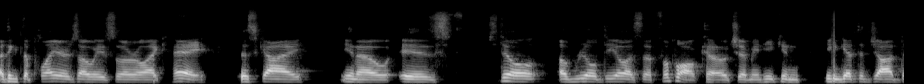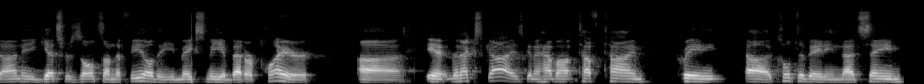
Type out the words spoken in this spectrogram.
I think the players always are like, "Hey, this guy, you know, is still a real deal as a football coach. I mean, he can he can get the job done, and he gets results on the field, and he makes me a better player." Uh, the next guy is going to have a tough time creating, uh, cultivating that same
